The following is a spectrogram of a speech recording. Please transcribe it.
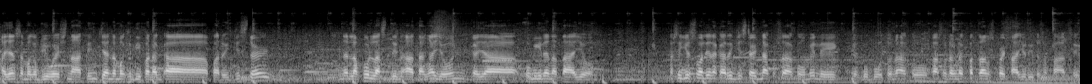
Ayan sa mga viewers natin dyan na mga hindi pa nag-registered. Nala ko last din ata ngayon, kaya pumila na tayo. Kasi usually naka-registered na ako sa Comelec, nagbubuto na ako, kaso lang nagpa-transfer tayo dito sa Pasig.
